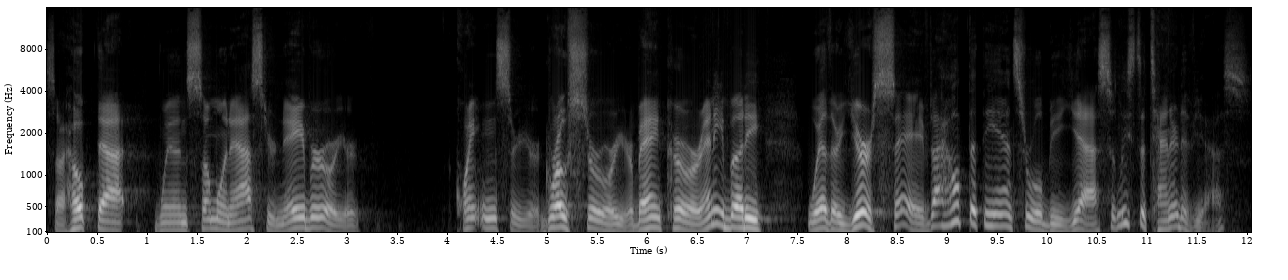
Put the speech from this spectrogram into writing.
So I hope that when someone asks your neighbor or your acquaintance or your grocer or your banker or anybody, whether you're saved, I hope that the answer will be yes, at least a tentative yes.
